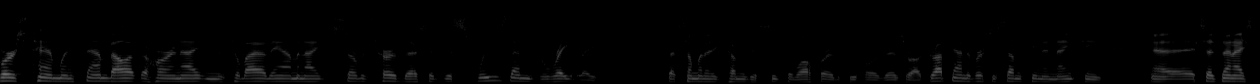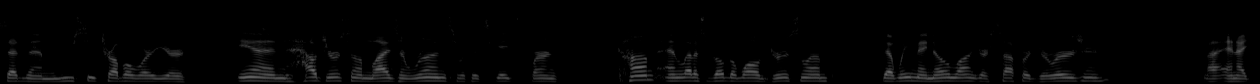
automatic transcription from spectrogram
Verse 10 When Sanballat the Horonite and the Tobiah the Ammonite servants heard this, it displeased them greatly that someone had come to seek the welfare of the people of Israel. Drop down to verses 17 and 19. Uh, it says, Then I said to them, You see trouble where you're in, how Jerusalem lies in ruins with its gates burned Come and let us build the wall of Jerusalem that we may no longer suffer derision. Uh, and I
